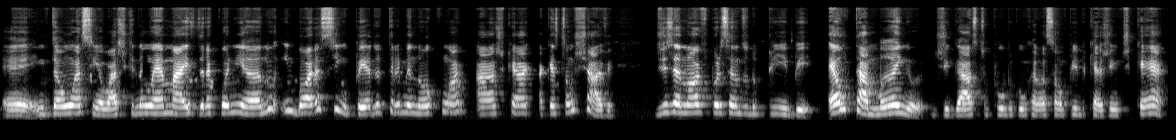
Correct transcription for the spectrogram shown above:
É, então, assim, eu acho que não é mais draconiano, embora sim, o Pedro terminou com a, acho que a, a questão chave. 19% do PIB é o tamanho de gasto público em relação ao PIB que a gente quer?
